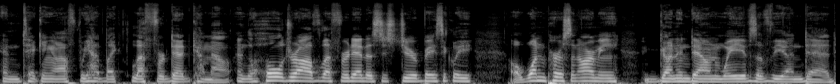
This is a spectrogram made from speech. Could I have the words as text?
and taking off, we had like Left 4 Dead come out, and the whole draw of Left 4 Dead is just you're basically a one person army gunning down waves of the undead,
